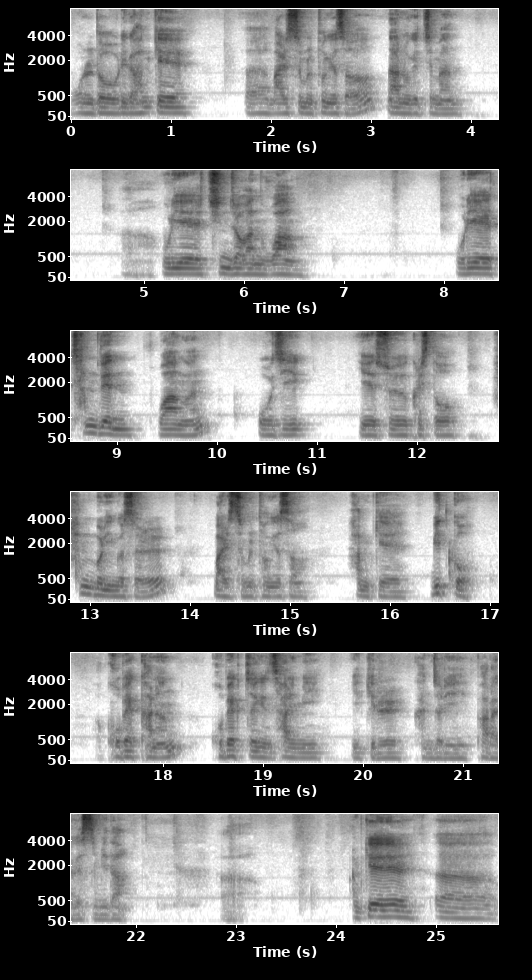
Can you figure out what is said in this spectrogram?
오늘도 우리가 함께 어, 말씀을 통해서 나누겠지만 어, 우리의 진정한 왕, 우리의 참된 왕은 오직 예수 그리스도 한 분인 것을 말씀을 통해서 함께 믿고 고백하는 고백적인 삶이 있기를 간절히 바라겠습니다. 어, 함께 어,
